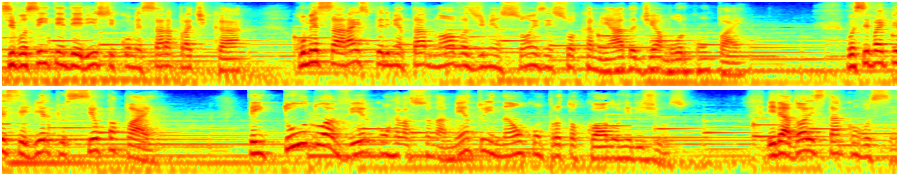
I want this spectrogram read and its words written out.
Se você entender isso e começar a praticar, começará a experimentar novas dimensões em sua caminhada de amor com o Pai. Você vai perceber que o seu papai tem tudo a ver com relacionamento e não com protocolo religioso. Ele adora estar com você.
